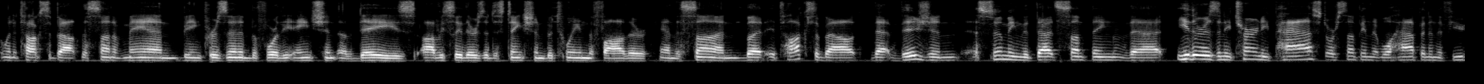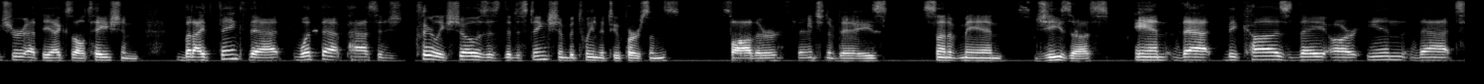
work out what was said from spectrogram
when it talks about the Son of Man being presented before the Ancient of Days, obviously there's a distinction between the Father and the Son, but it talks about that vision, assuming that that's something that either is an eternity past or something that will happen in the future at the exaltation. But I think that what that passage clearly shows is the distinction between the two persons Father, the Ancient of Days, Son of Man, Jesus, and that because they are in that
